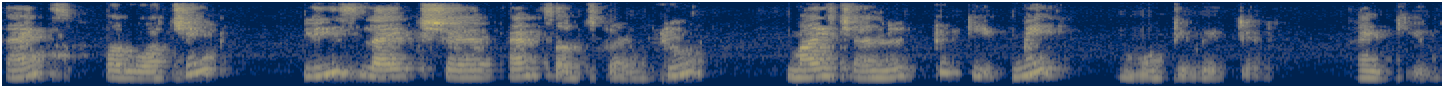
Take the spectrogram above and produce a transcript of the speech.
Thanks for watching. Please like, share and subscribe to my channel to keep me motivated. Thank you.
